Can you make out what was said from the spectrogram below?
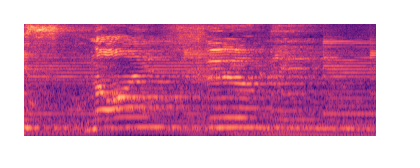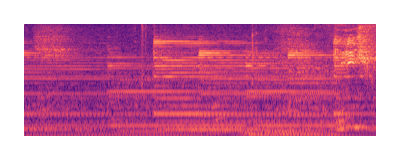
ist neu für mich. Ich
